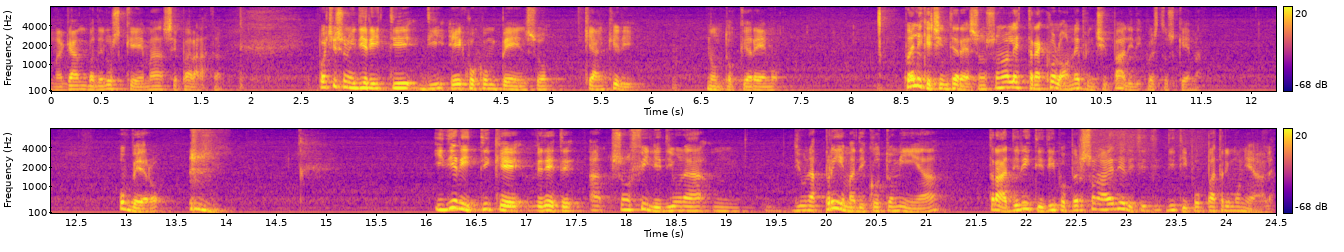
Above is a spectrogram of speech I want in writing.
una gamba dello schema separata. Poi ci sono i diritti di equo compenso, che anche lì non toccheremo. Quelli che ci interessano sono le tre colonne principali di questo schema, ovvero i diritti che, vedete, sono figli di una, di una prima dicotomia tra diritti di tipo personale e diritti di tipo patrimoniale.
